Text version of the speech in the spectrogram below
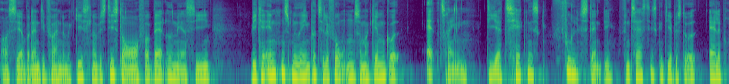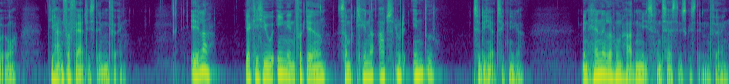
og ser, hvordan de forhandler med gisler, hvis de står over for valget med at sige, vi kan enten smide en på telefonen, som har gennemgået al træning. De er teknisk fuldstændig fantastiske. De har bestået alle prøver. De har en forfærdelig stemmeføring. Eller jeg kan hive en ind fra gaden, som kender absolut intet til de her teknikker. Men han eller hun har den mest fantastiske stemmeføring.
